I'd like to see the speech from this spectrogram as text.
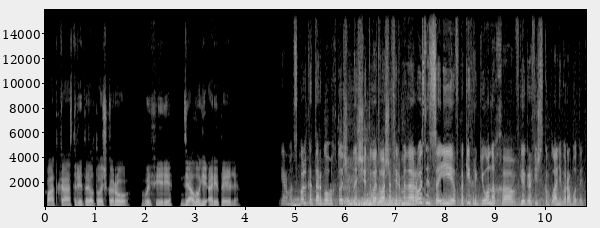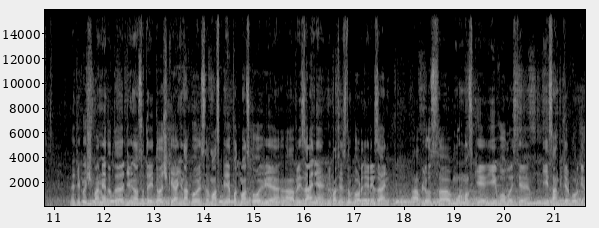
Подкаст retail.ru. В эфире «Диалоги о ритейле». Герман, сколько торговых точек насчитывает ваша фирменная розница и в каких регионах э, в географическом плане вы работаете? На текущий момент это 93 точки, они находятся в Москве, Подмосковье, а, в Рязани, непосредственно в городе Рязань, а, плюс а, в Мурманске и в области, и Санкт-Петербурге.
